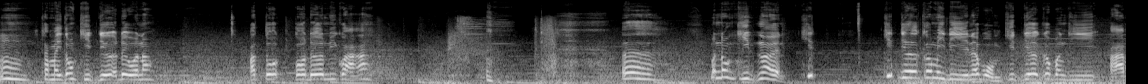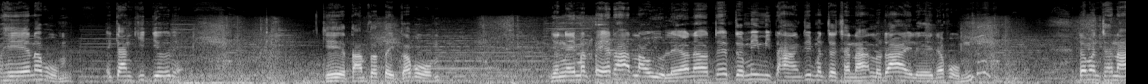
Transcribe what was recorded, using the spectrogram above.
อืมทำไมต้องคิดเยอะด้วยวะเนาะเอาตัวตัวเดินดีกว่าอะเออ มันต้องคิดหน่อย คิด ดเยอะก็ไม่ดีนะผม คิดเยอะก็บางทีพาแพ้นะผมไอการคิดเยอะเนี่ยโอเคตามสเต็ปครับผม ยังไงมันแพ้ธาตุเราอยู่แล้วนะแทบจะไม่มีทางที่มันจะชนะเราได้เลยนะผม ถ้ามันชนะ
